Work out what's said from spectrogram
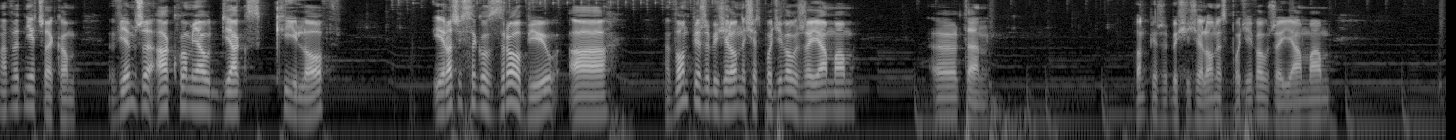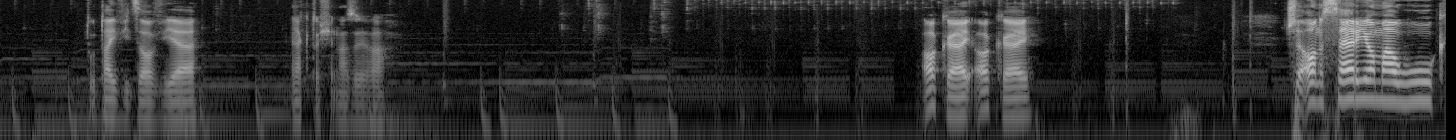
nawet nie czekam. Wiem, że Aqua miał Diaks Kill Off i raczej z tego zrobił, a wątpię, żeby zielony się spodziewał, że ja mam e, ten. Wątpię, żeby się zielony spodziewał, że ja mam tutaj widzowie. Jak to się nazywa? Okej, okej. Czy on serio ma łuk?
